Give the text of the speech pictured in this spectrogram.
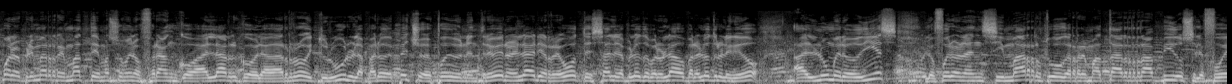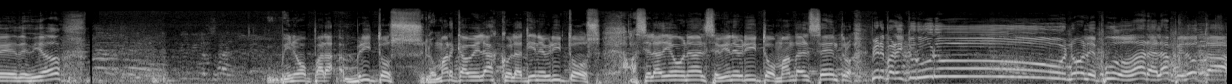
Bueno, el primer remate más o menos franco al arco, la agarró y Turburu la paró de pecho después de un entrevero en el área, rebote, sale la pelota para un lado, para el otro, le quedó al número 10, lo fueron a encimar, tuvo que rematar rápido, se le fue desviado. Vino para Britos, lo marca Velasco, la tiene Britos, hace la diagonal, se viene Britos, manda el centro, viene para Iturburu, no le pudo dar a la pelota,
